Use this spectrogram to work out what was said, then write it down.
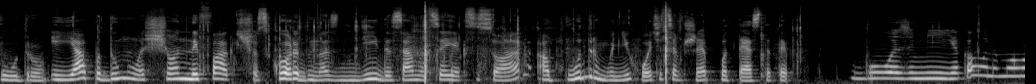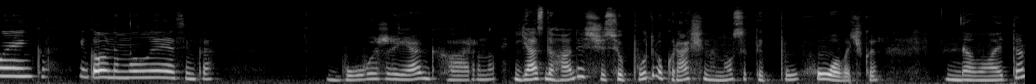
пудру. І я подумала, що не факт, що скоро до нас дійде саме цей аксесуар, а пудру мені хочеться вже потестити. Боже мій, яка вона маленька, яка вона малесенька. Боже, як гарно. Я здогадуюсь, що цю пудру краще наносити пуховочкою. Давайте.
